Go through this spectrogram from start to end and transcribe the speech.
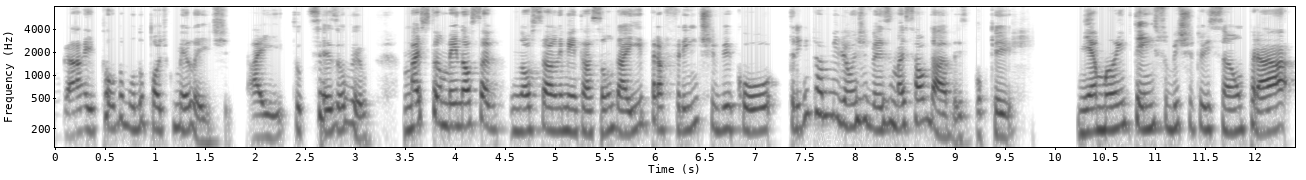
lugar e todo mundo pode comer leite. Aí tudo se resolveu. Mas também nossa, nossa alimentação daí para frente ficou 30 milhões de vezes mais saudáveis, porque minha mãe tem substituição para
